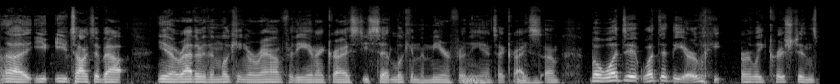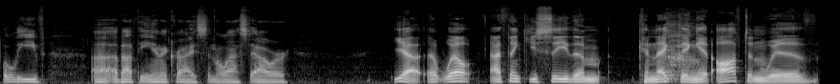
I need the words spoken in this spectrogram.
uh, you you talked about you know rather than looking around for the Antichrist, you said look in the mirror for the mm-hmm. Antichrist. Mm-hmm. Um, but what did what did the early early Christians believe uh, about the Antichrist in the last hour? Yeah, uh, well, I think you see them connecting it often with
